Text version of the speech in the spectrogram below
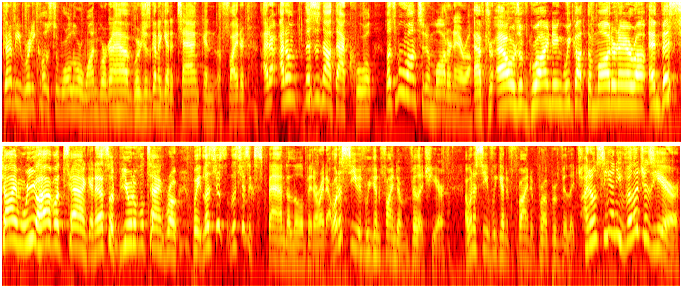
gonna be really close to World War One. We're gonna have, we're just gonna get a tank and a fighter. I don't, I don't, this is not that cool. Let's move on to the modern era. After hours of grinding, we got the modern era, and this time we have a tank, and that's a beautiful tank, bro. Wait, let's just, let's just expand a little bit, all right? I want to see if we can find a village here. I want to see if we can find a proper village. I don't see any villages here.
